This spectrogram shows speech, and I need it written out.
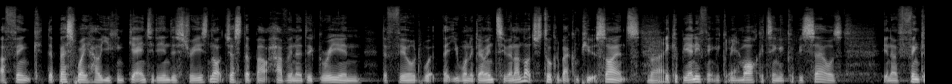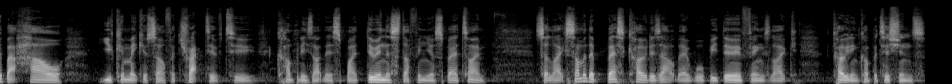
I think the best way how you can get into the industry is not just about having a degree in the field what, that you want to go into. And I'm not just talking about computer science. Right. It could be anything. It could be marketing. It could be sales. You know, think about how you can make yourself attractive to companies like this by doing this stuff in your spare time. So, like some of the best coders out there will be doing things like coding competitions.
